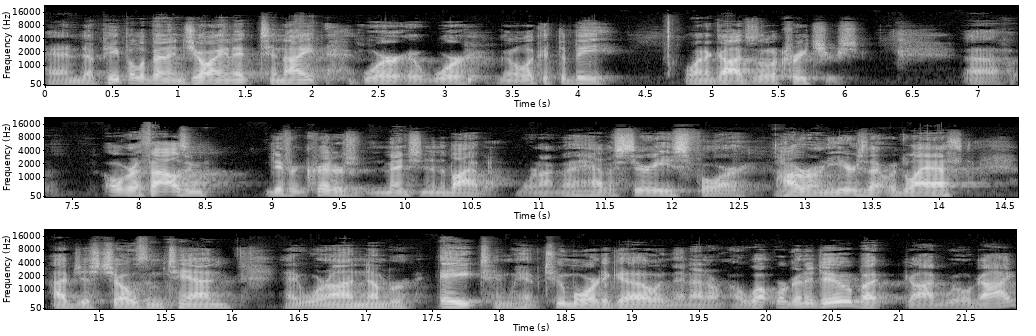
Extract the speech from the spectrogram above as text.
And uh, people have been enjoying it. Tonight, we're, we're going to look at the bee, one of God's little creatures. Uh, over a thousand different critters mentioned in the Bible. We're not going to have a series for however many years that would last. I've just chosen 10 and we're on number eight and we have two more to go. And then I don't know what we're going to do, but God will guide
